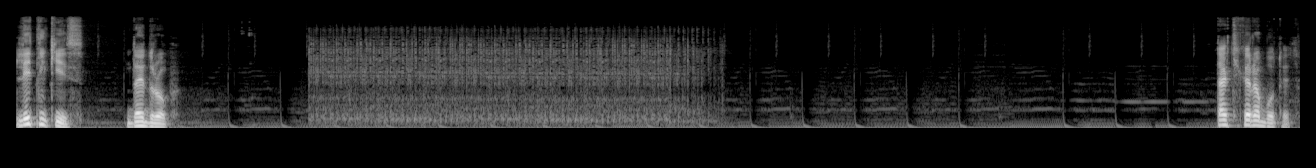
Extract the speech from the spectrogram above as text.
Летний кейс. Дай дроп. Тактика работает.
